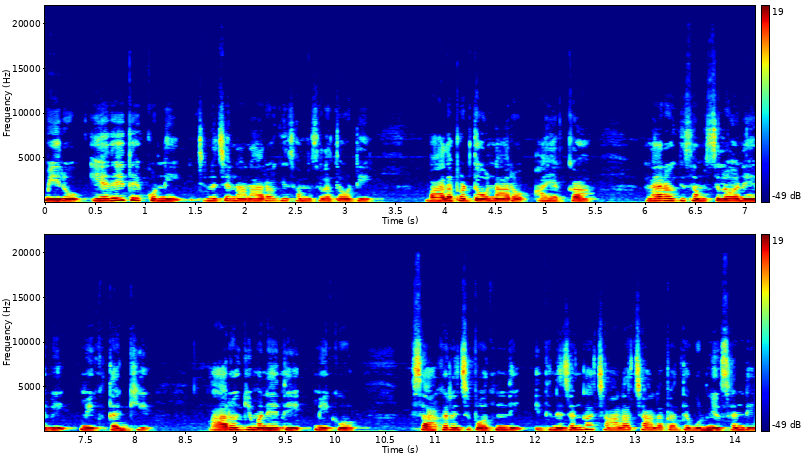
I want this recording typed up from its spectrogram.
మీరు ఏదైతే కొన్ని చిన్న చిన్న అనారోగ్య సమస్యలతోటి బాధపడుతూ ఉన్నారో ఆ యొక్క అనారోగ్య సమస్యలు అనేవి మీకు తగ్గి ఆరోగ్యం అనేది మీకు సహకరించిపోతుంది. ఇది నిజంగా చాలా చాలా పెద్ద గుడ్ న్యూస్ అండి.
